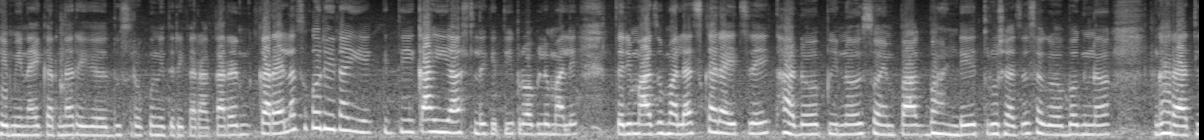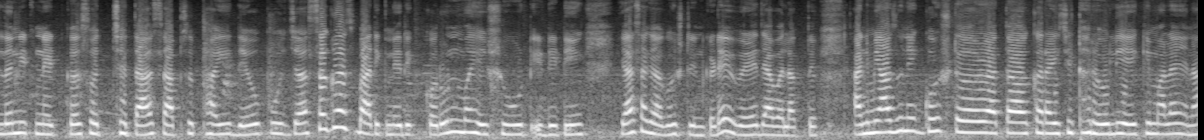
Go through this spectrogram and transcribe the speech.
हे मी नाही करणार हे दुसरं कोणीतरी करा. कारण करायलाच कोणी नाही आहे किती काही असलं किती प्रॉब्लेम आले तरी माझं मलाच करायचं आहे खाणं पिणं स्वयंपाक भांडे तृषाचं सगळं बघणं घरातलं नीटनेटकं स्वच्छता साफसफाई देवपूजा सगळंच बारीक निरीक करून मग हे शूट एडिटिंग या सगळ्या गोष्टींकडे वेळ द्यावा लागतो आणि मी अजून एक गोष्ट आता करायची ठरवली आहे की मला आहे ना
